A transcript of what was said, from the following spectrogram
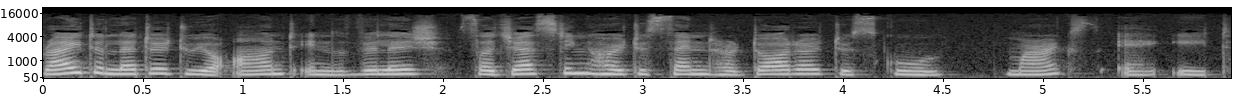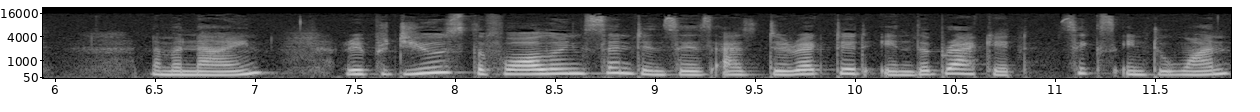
Write a letter to your aunt in the village suggesting her to send her daughter to school. Marks a 8. Number 9. Reproduce the following sentences as directed in the bracket. 6 into 1,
